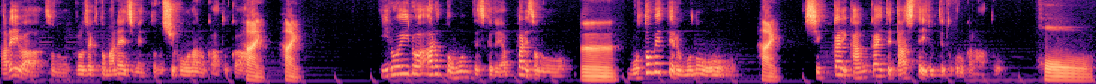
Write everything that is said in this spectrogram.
あるいはそのプロジェクトマネジメントの手法なのかとか、はい。はい。いろいろあると思うんですけど、やっぱりそのうん。求めてるものをはい。しっかり考えて出しているってところかなと。ほ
